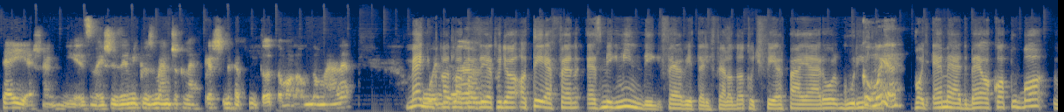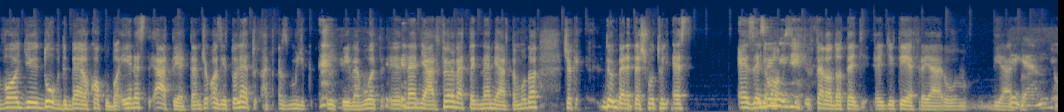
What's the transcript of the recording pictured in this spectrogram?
teljesen nézve, és ezért miközben csak lelkesen futottam a labda mellett, Megnyugtatlak hogy, azért, hogy a, a TFN ez még mindig felvételi feladat, hogy félpályáról guri, vagy emelt be a kapuba, vagy dobd be a kapuba. Én ezt átéltem, csak azért, hogy lehet, hát az mondjuk öt éve volt, nem járt, felvettek, nem jártam oda, csak döbbenetes volt, hogy ezt ez egy alapszintű feladat egy, egy TF-re járó diáknak. Igen. Jó.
